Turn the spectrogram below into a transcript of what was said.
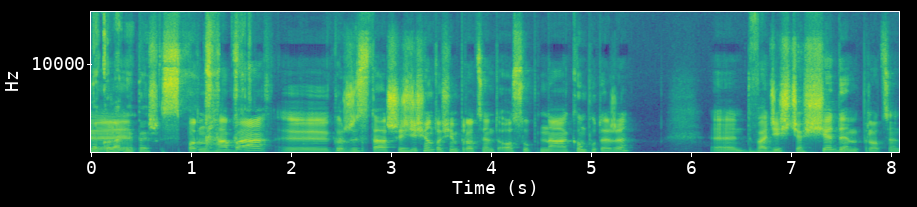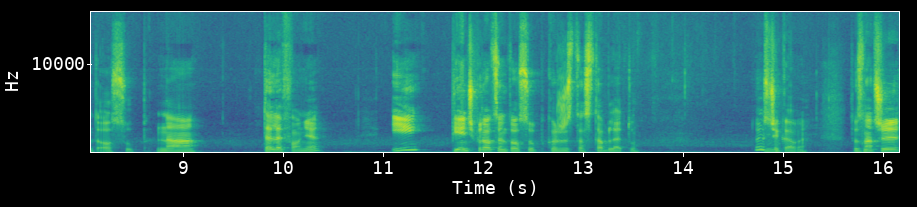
Na y, kolanie też. z Pornhuba y, korzysta 68% osób na komputerze, y, 27% osób na telefonie i 5% osób korzysta z tabletu. To jest ciekawe. To znaczy,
